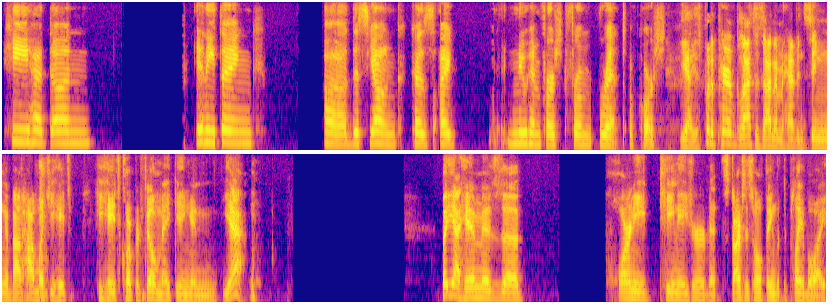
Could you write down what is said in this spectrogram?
he had done anything uh, this young because I knew him first from Rent, of course. Yeah, just put a pair of glasses on him, him singing about how much he hates he hates corporate filmmaking, and yeah. but yeah, him is a horny teenager that starts this whole thing with the Playboy.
